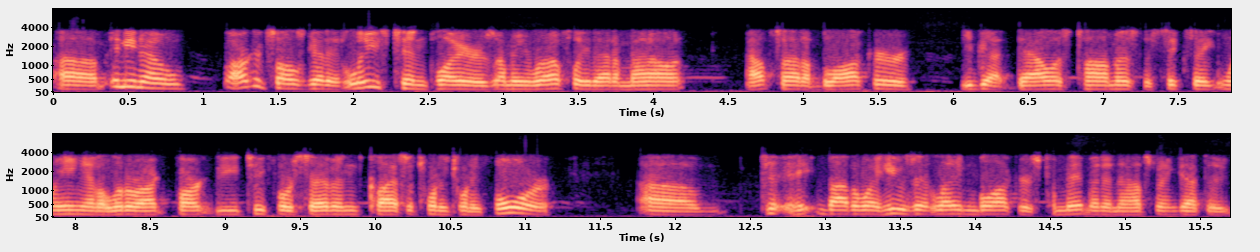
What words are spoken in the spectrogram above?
Um, and, you know, Arkansas's got at least 10 players, I mean, roughly that amount outside of blocker. You've got Dallas Thomas, the six-eight wing at a Little Rock Parkview 247 class of 2024. Um, by the way, he was at Layden Blocker's commitment announcement. Got to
